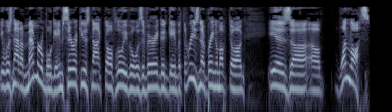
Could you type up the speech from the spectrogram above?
It was not a memorable game. Syracuse knocked off Louisville was a very good game, but the reason I bring them up, dog, is uh, uh, one loss.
